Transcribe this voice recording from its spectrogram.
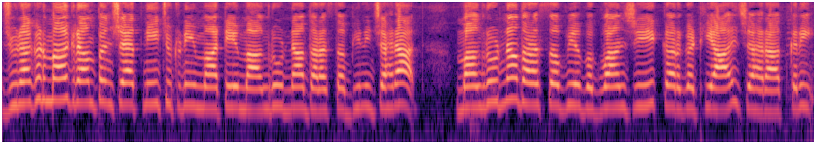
જૂનાગઢમાં ગ્રામ પંચાયતની ચૂંટણી માટે માંગરોળના ધારાસભ્યની જાહેરાત. માંગરોળના ધારાસભ્ય ભગવાનજી કરગઠિયાએ જાહેરાત કરી.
